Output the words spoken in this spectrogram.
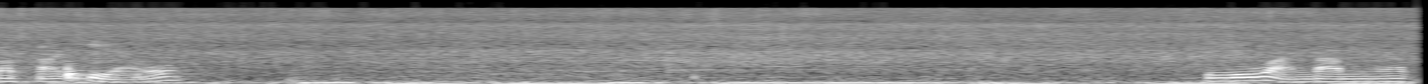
ซอสตาเขียว ซีอิ๊วหวานดำนะครับ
